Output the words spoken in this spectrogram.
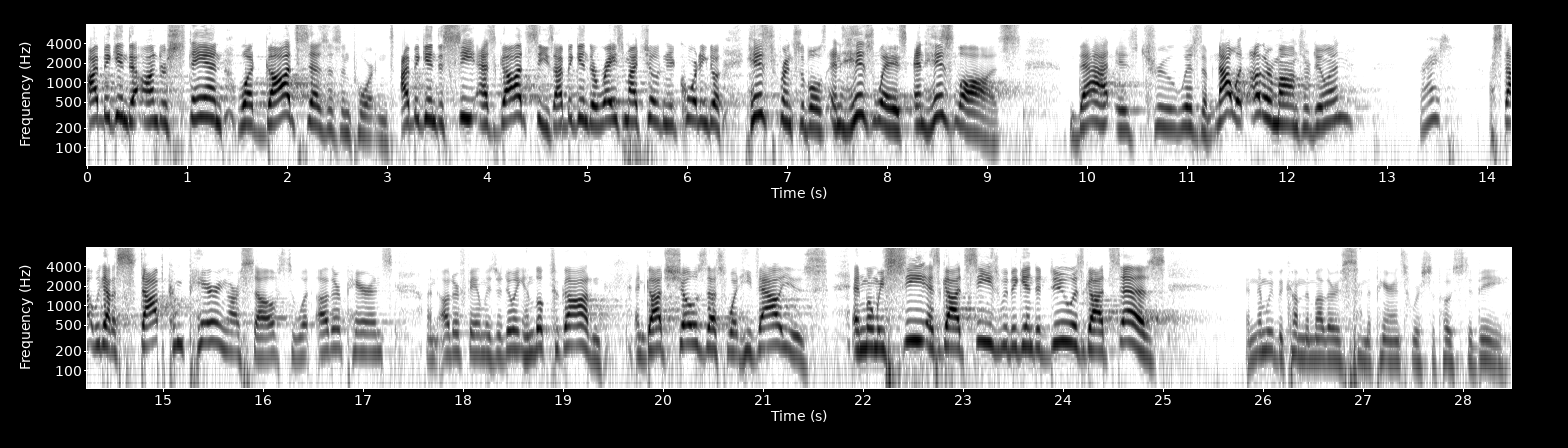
I begin to understand what God says is important. I begin to see as God sees. I begin to raise my children according to His principles and His ways and His laws. That is true wisdom. Not what other moms are doing, right? I stop, we got to stop comparing ourselves to what other parents and other families are doing and look to God. And, and God shows us what He values. And when we see as God sees, we begin to do as God says. And then we become the mothers and the parents we're supposed to be.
